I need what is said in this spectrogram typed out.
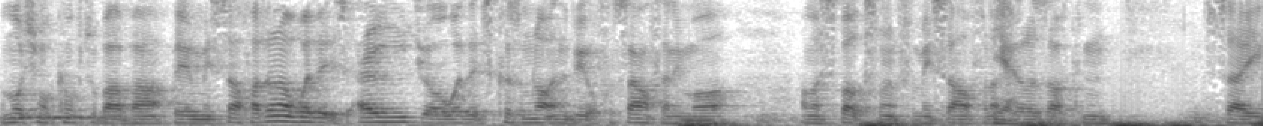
I'm much more comfortable about being myself. I don't know whether it's age or whether it's because I'm not in the beautiful south anymore. I'm a spokesman for myself, and Yeah. I feel as I can say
